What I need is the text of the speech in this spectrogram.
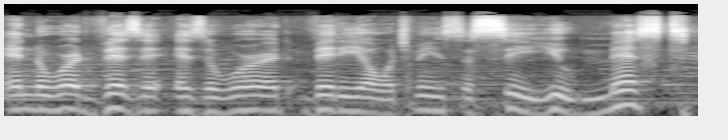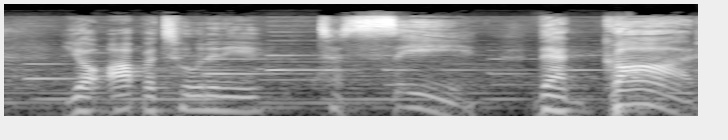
And the word visit is the word video, which means to see. You missed your opportunity to see that God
